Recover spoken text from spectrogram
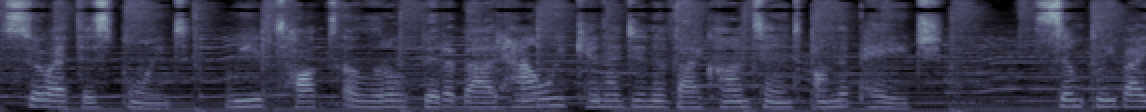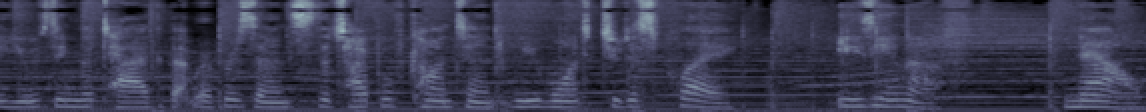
So at this point, we've talked a little bit about how we can identify content on the page. Simply by using the tag that represents the type of content we want to display. Easy enough. Now,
